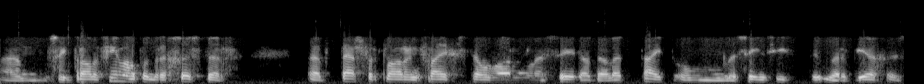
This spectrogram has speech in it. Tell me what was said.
ehm um, sentrale vuurwapenregister 'n persverklaring vrygestel waarin hulle sê dat hulle tyd om lisensies te oorweeg is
